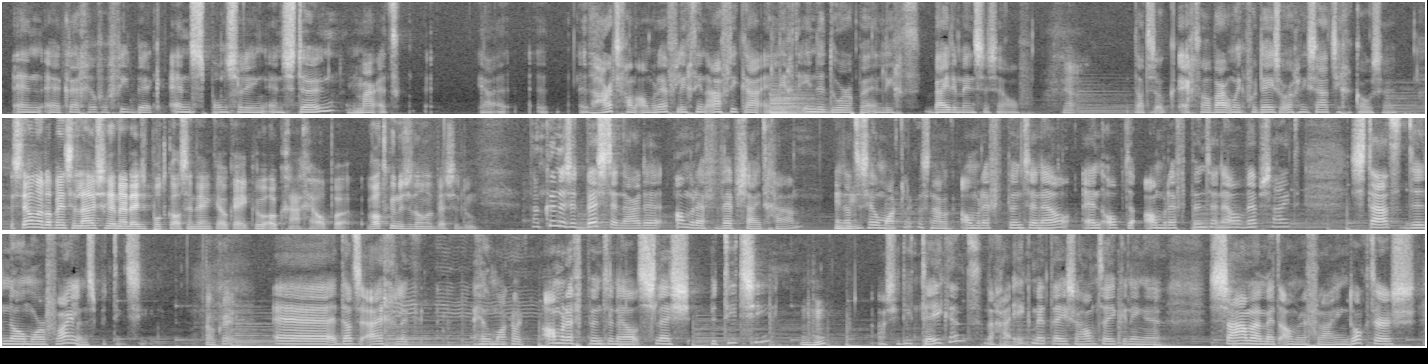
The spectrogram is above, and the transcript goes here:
en krijgen heel veel feedback en sponsoring en steun. -hmm. Maar het, ja, het, het, hart van Amref ligt in Afrika en ligt in de dorpen en ligt bij de mensen zelf. Ja. Dat is ook echt wel waarom ik voor deze organisatie gekozen heb. Stel nou dat mensen luisteren naar deze podcast en denken: oké, okay, ik wil ook graag helpen. Wat kunnen ze dan het beste doen? Dan kunnen ze het beste naar de Amref-website gaan. En dat is heel makkelijk, dat is namelijk amref.nl. En op de amref.nl website staat de No More Violence petitie. Oké. Okay. Uh, dat is eigenlijk heel makkelijk. amref.nl slash petitie. Mhm. Als je die tekent, dan ga ik met deze handtekeningen samen met Amref Flying Doctors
